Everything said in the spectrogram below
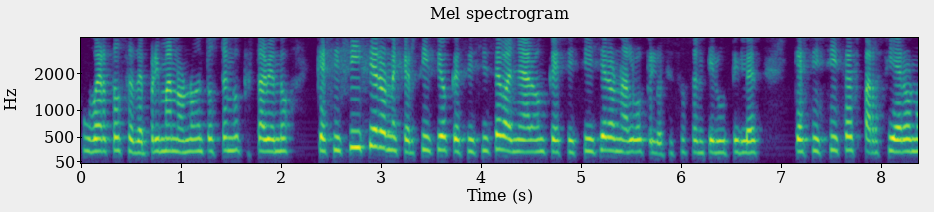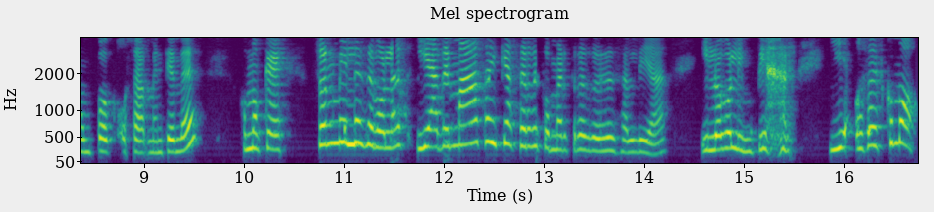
pubertos se depriman o no, entonces tengo que estar viendo que si sí hicieron ejercicio, que si sí se bañaron, que si sí hicieron algo que los hizo sentir útiles, que si sí se esparcieron un poco, o sea, ¿me entiendes? Como que son miles de bolas y además hay que hacer de comer tres veces al día y luego limpiar. Y, o sea, es como,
